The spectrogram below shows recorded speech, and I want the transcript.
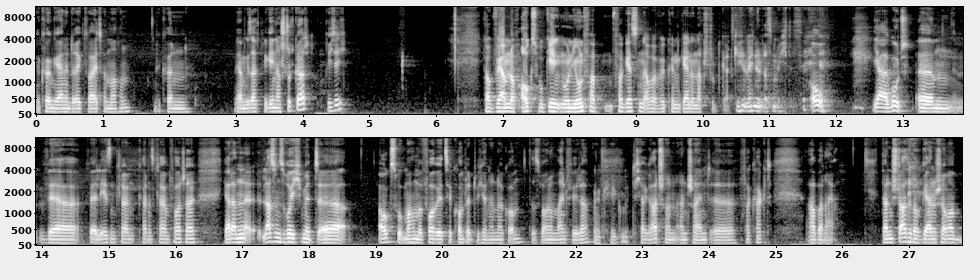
Wir können gerne direkt weitermachen. Wir können, wir haben gesagt, wir gehen nach Stuttgart, richtig? Ich glaube, wir haben noch Augsburg gegen Union ver vergessen, aber wir können gerne nach Stuttgart gehen, wenn du das möchtest. Oh, ja, gut. Ähm, wer, wer lesen kann, kann ist klar im Vorteil. Ja, dann äh, lass uns ruhig mit äh, Augsburg machen, bevor wir jetzt hier komplett durcheinander kommen. Das war nur mein Fehler. Okay, gut. Ich ja gerade schon anscheinend äh, verkackt. Aber naja. Dann starte doch gerne schon mal,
